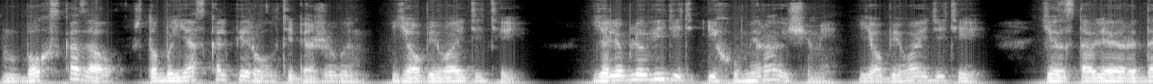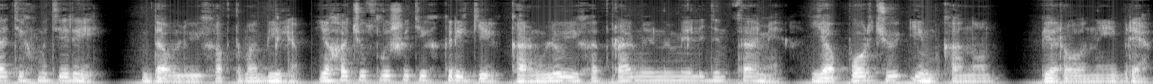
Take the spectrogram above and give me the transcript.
Бог сказал, чтобы я скальпировал тебя живым. Я убиваю детей. Я люблю видеть их умирающими. Я убиваю детей. Я заставляю рыдать их матерей. Давлю их автомобилем. Я хочу слышать их крики, кормлю их отравленными леденцами. Я порчу им канон 1 ноября.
